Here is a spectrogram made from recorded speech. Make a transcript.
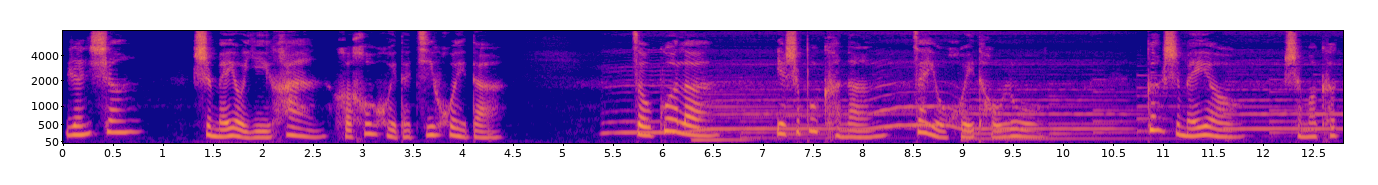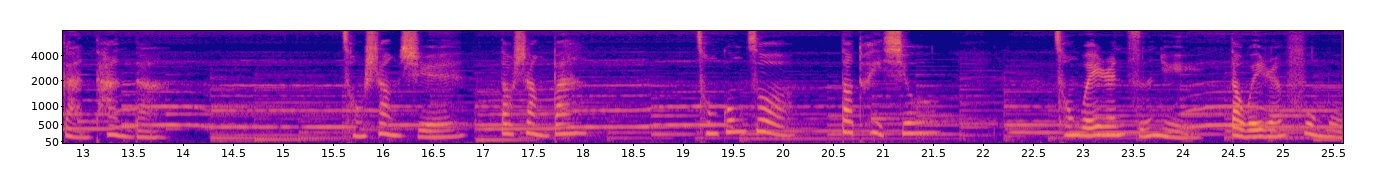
人生是没有遗憾和后悔的机会的，走过了，也是不可能。再有回头路，更是没有什么可感叹的。从上学到上班，从工作到退休，从为人子女到为人父母，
